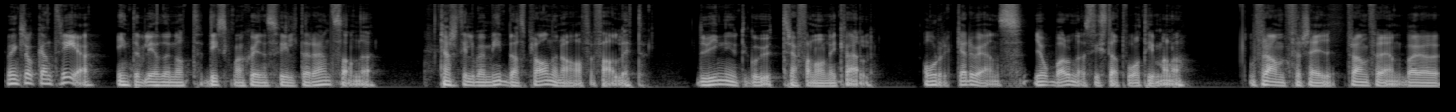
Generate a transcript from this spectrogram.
Men klockan tre, inte blev det något diskmaskinsfilterrensande. Kanske till och med middagsplanerna har förfallit. Du hinner ju inte gå ut och träffa någon ikväll. Orkar du ens jobba de där sista två timmarna? Och framför sig, framför en börjar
